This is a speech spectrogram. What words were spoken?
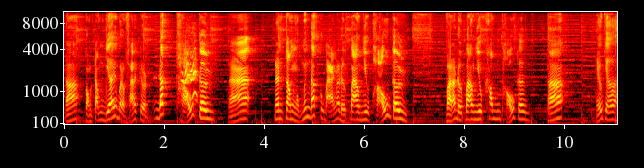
Đó, còn trong giới bất động sản nó kêu là đất thổ cư. Đó, nên trong một miếng đất của bạn nó được bao nhiêu thổ cư? Và nó được bao nhiêu không thổ cư? Đó, hiểu chưa?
